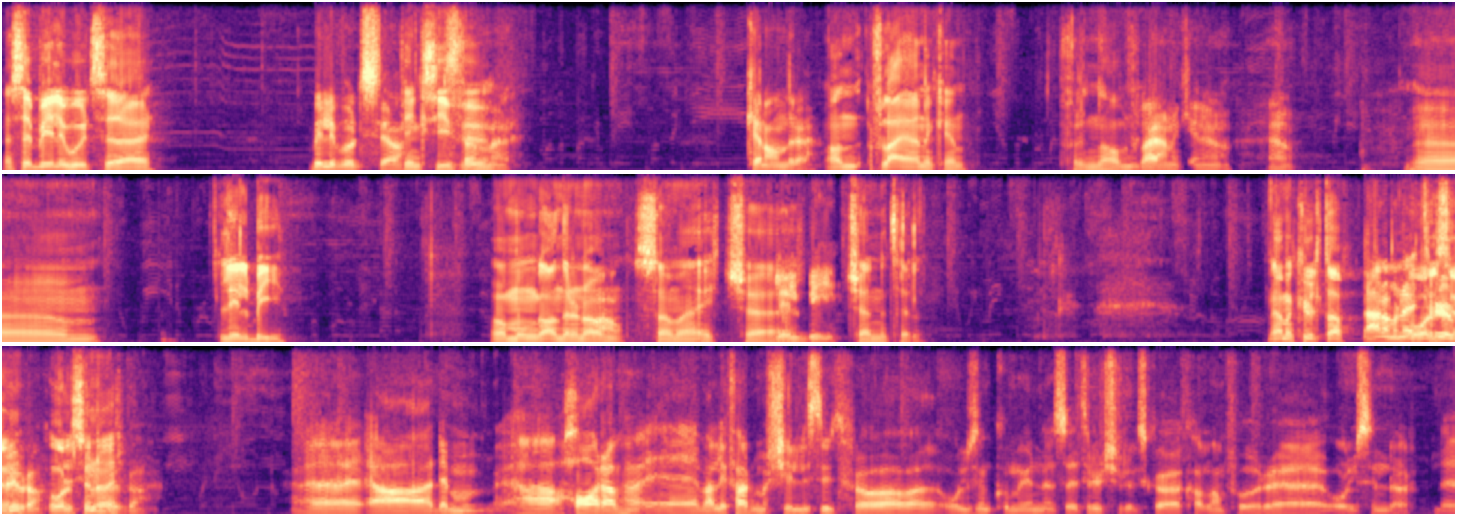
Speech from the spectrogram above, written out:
Jeg ser Billy Woods er der. Billy Woods, ja. Pink Sifu. Stemmer. Hvem andre? An Fly Anakin. For et navn. Fly Anakin, ja. ja. Um, Lill B. Og mange andre navn som jeg ikke kjenner til. Nei, men kult, da. Nei, nei, men jeg bra. Jeg Ålesund her. bra. Eh, ja, det, ja, Haram er vel i ferd med å skilles ut fra Ålesund kommune, så jeg tror ikke du skal kalle han for uh, Ålesunder. Det,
